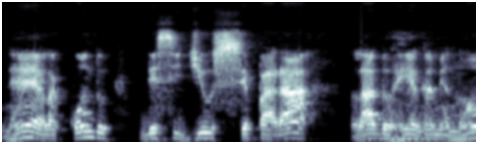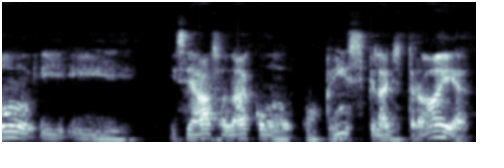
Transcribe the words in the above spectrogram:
né? Ela quando decidiu se separar lá do rei Agamenon e, e, e se relacionar com, com o príncipe lá de Troia,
